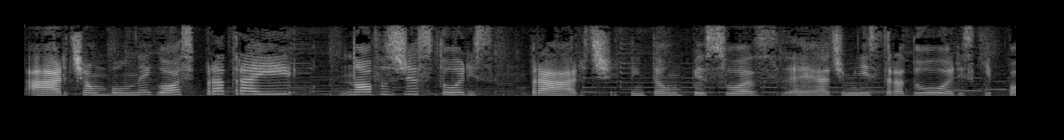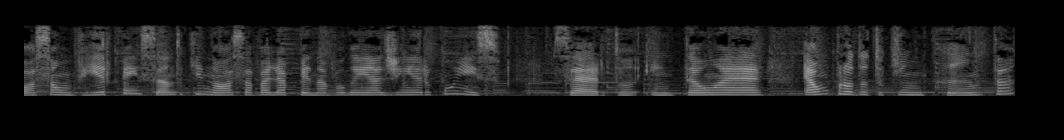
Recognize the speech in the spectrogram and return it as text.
a arte é um bom negócio para atrair novos gestores para a arte. Então, pessoas, é, administradores que possam vir pensando que, nossa, vale a pena, vou ganhar dinheiro com isso, certo? Então, é, é um produto que encanta,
